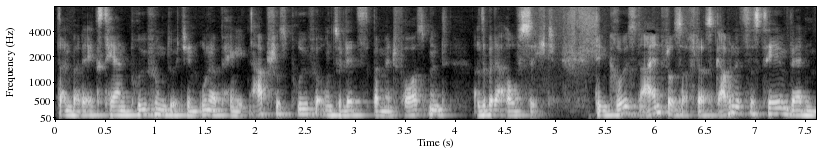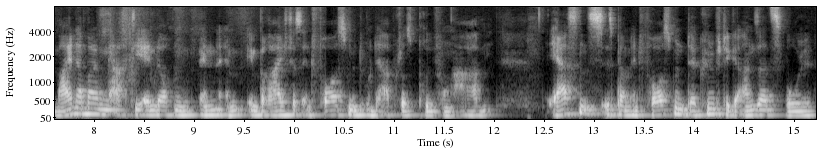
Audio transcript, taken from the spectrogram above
dann bei der externen Prüfung durch den unabhängigen Abschlussprüfer und zuletzt beim Enforcement, also bei der Aufsicht. Den größten Einfluss auf das Governance-System werden meiner Meinung nach die Änderungen in, im, im Bereich des Enforcement und der Abschlussprüfung haben. Erstens ist beim Enforcement der künftige Ansatz wohl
